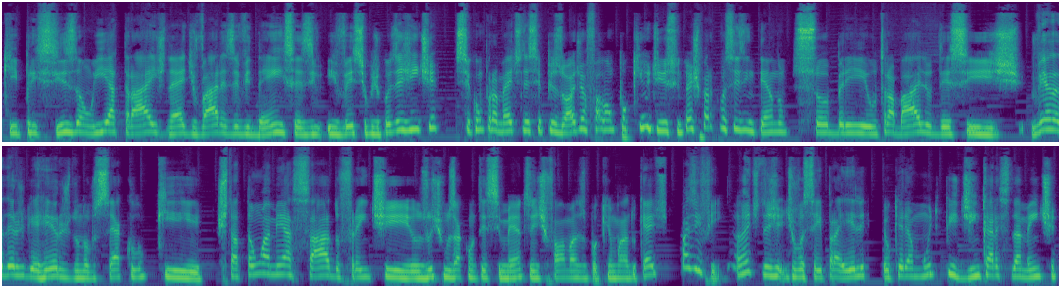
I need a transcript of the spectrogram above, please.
que precisam ir atrás, né, de várias evidências e, e, ver esse tipo de coisa. A gente se compromete nesse episódio a falar um pouquinho disso. Então eu espero que vocês entendam sobre o trabalho desses verdadeiros guerreiros do novo século que está tão ameaçado frente aos últimos acontecimentos. A gente fala mais um pouquinho mais do cast. Mas enfim, antes de, de você ir para ele, eu queria muito pedir encarecidamente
